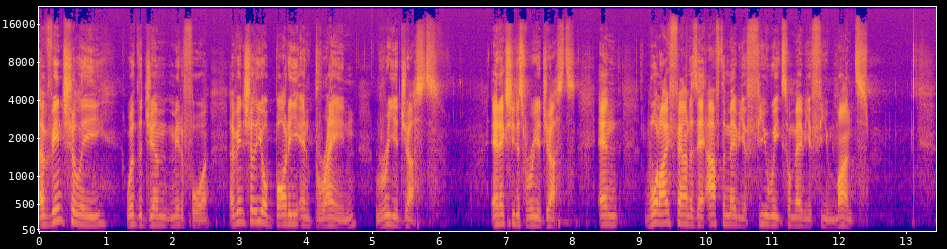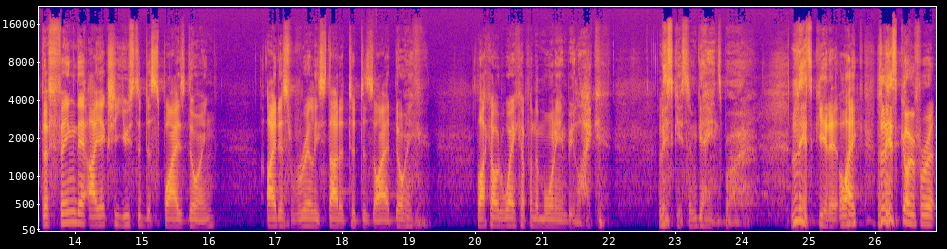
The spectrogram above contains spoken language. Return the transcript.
eventually, with the gym metaphor, eventually your body and brain readjusts. It actually just readjusts. And what I found is that after maybe a few weeks or maybe a few months, the thing that I actually used to despise doing, I just really started to desire doing. Like I would wake up in the morning and be like, let's get some gains, bro. Let's get it. Like, let's go for it.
